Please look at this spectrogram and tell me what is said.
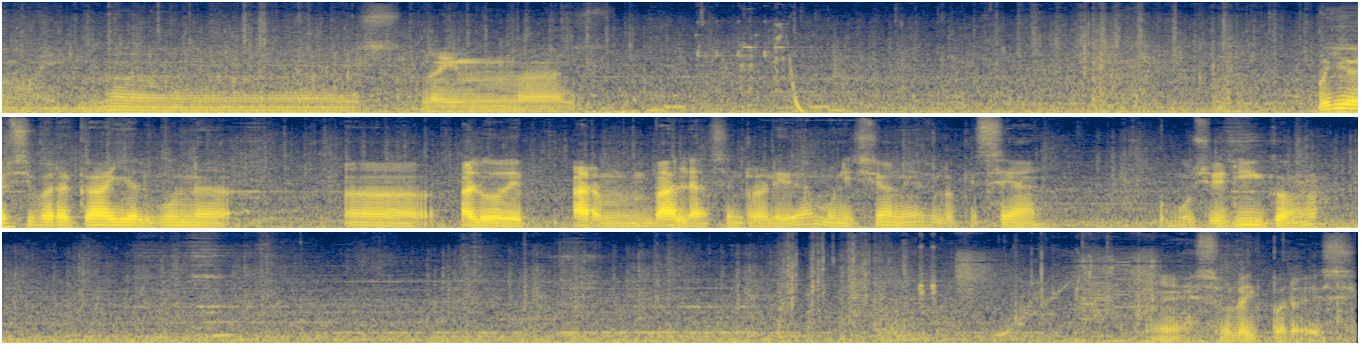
No hay más. No hay más. Voy a ver si por acá hay alguna. ah, algo de arm, balas en realidad, municiones, lo que sea. Como rico. Solo hay para ese.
